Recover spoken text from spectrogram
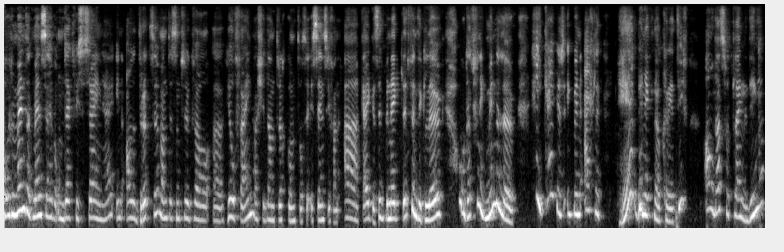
Op het moment dat mensen hebben ontdekt wie ze zijn, hè, in alle drukte, want het is natuurlijk wel eh, heel fijn als je dan terugkomt tot de essentie van, ah, kijk eens, dit ben ik, dit vind ik leuk, oh, dat vind ik minder leuk. Hé, hey, kijk eens, ik ben eigenlijk, hè, ben ik nou creatief? Al dat soort kleine dingen,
